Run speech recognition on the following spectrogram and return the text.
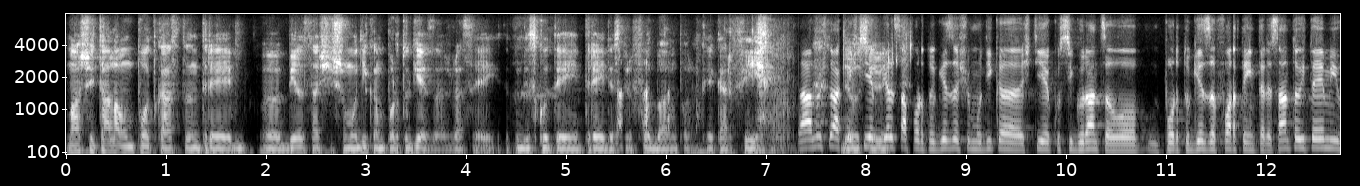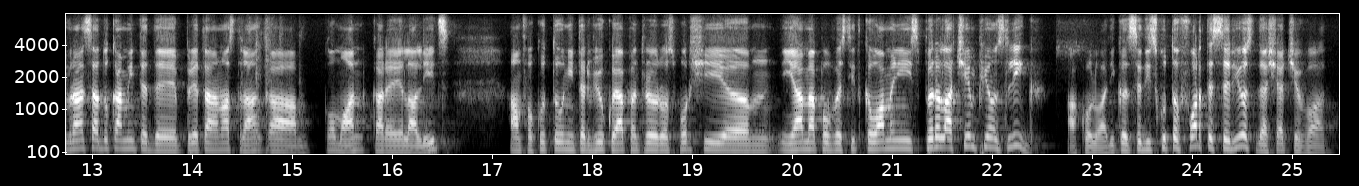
M-aș uita la un podcast între uh, Bielsa și Șumudică în portugheză. Aș vrea să discute între ei despre fotbal. Cred că ar fi Da, nu știu dacă deosebit. știe Bielsa portugheză și Mudică știe cu siguranță o portugheză foarte interesantă. Uite, Emi, vreau să aduc aminte de prietena noastră, Anca Coman, care e la Leeds. Am făcut un interviu cu ea pentru Eurosport și uh, ea mi-a povestit că oamenii speră la Champions League acolo. Adică se discută foarte serios de așa ceva.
